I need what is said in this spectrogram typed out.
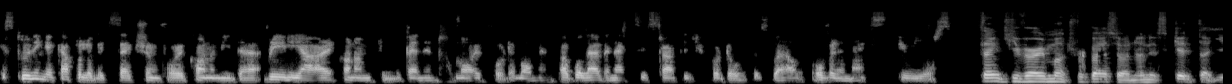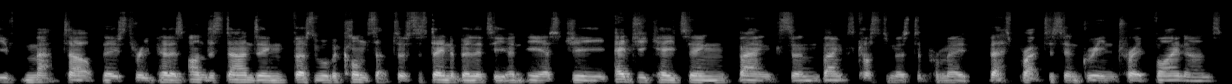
excluding a couple of exceptions for economy that really are economically independent from oil for the moment, but we'll have an exit strategy for those as well over the next few years. Thank you very much, Roberto. And, and it's good that you've mapped out those three pillars, understanding, first of all, the concept of sustainability and ESG, educating banks and banks' customers to promote best practice in green trade finance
